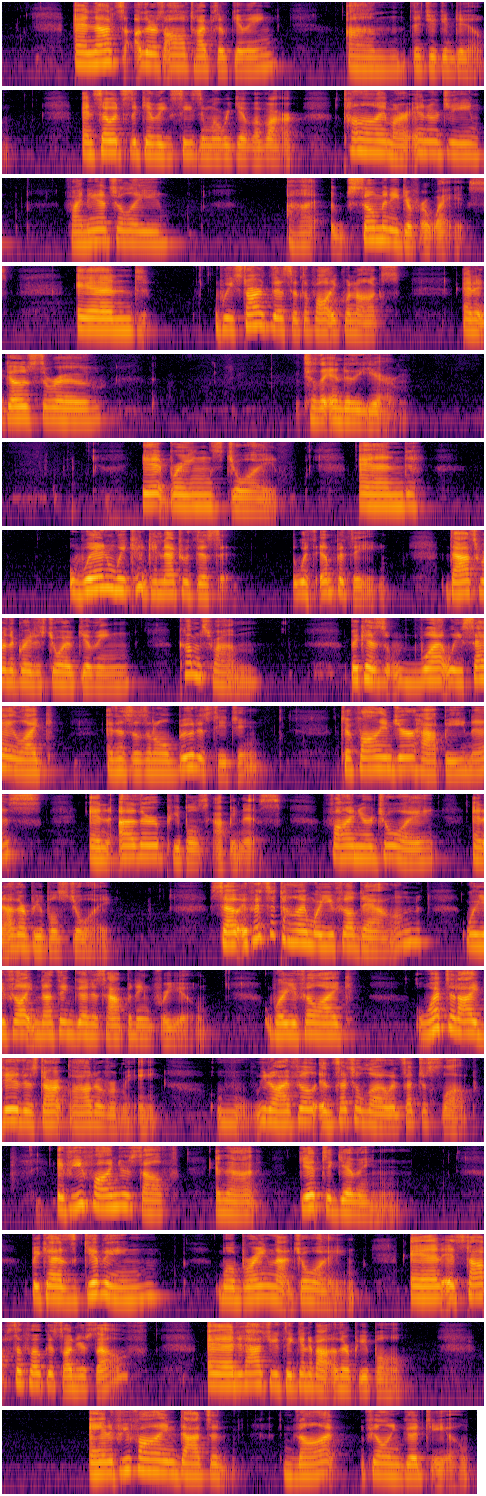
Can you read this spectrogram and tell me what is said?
And that's, there's all types of giving um, that you can do. And so it's the giving season where we give of our time, our energy, financially, uh, so many different ways. And we start this at the fall equinox and it goes through till the end of the year. It brings joy. And when we can connect with this with empathy, that's where the greatest joy of giving comes from. Because what we say, like, and this is an old Buddhist teaching, to find your happiness in other people's happiness. Find your joy in other people's joy. So if it's a time where you feel down, where you feel like nothing good is happening for you, where you feel like, what did I do this dark cloud over me? You know, I feel in such a low, in such a slump. If you find yourself in that, get to giving because giving will bring that joy and it stops the focus on yourself and it has you thinking about other people. And if you find that's a, not feeling good to you,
